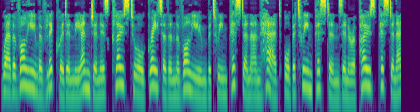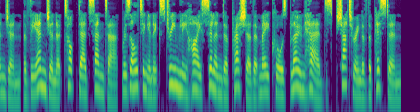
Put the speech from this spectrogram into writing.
where the volume of liquid in the engine is close to or greater than the volume between piston and head or between pistons in a opposed piston engine of the engine at top dead center, resulting in extremely high cylinder pressure that may cause blown heads, shattering of the piston,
